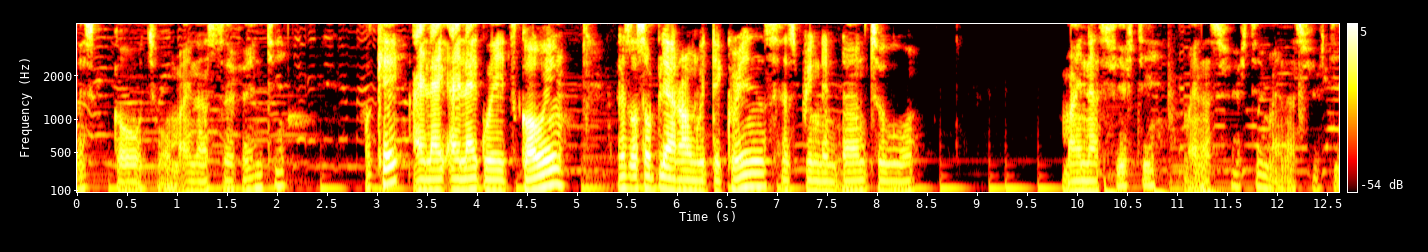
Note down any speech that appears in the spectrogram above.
let's go to minus 70 okay I like I like where it's going. Let's also play around with the greens. Let's bring them down to minus 50 minus 50 minus 50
